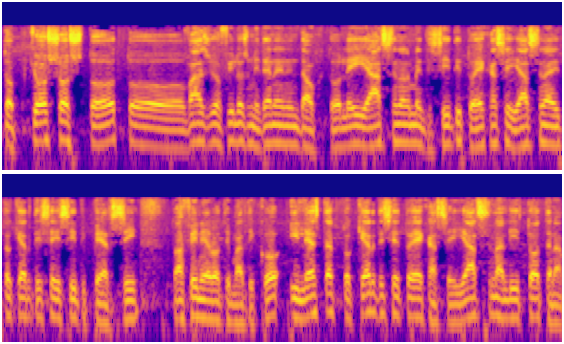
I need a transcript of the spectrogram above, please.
το πιο σωστό το βάζει ο φίλος 098 λέει η Arsenal με τη City το έχασε η Arsenal ή το κέρδισε η City πέρσι. Το αφήνει ερωτηματικό. Η Leicester το κέρδισε ή το έχασε. Η Arsenal ή η Tottenham.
